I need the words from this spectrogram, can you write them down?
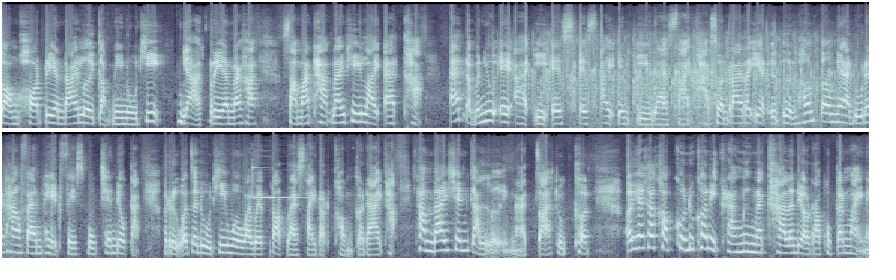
จองคอร์สเรียนได้เลยกับเมนูที่อยากเรียนนะคะ สามารถทักได้ที่ Line แอดค่ะ at w a r e s s i n e w e r s i ค่ะ ส่วนรายละเอียดอื่นๆ เพิ่มเติมเนี่ย ดูได้ทางแฟนเพจ Facebook เช่นเดียวกัน หรือว่าจะดูที่ www.website.com ก็ได้ค่ะทำได้เช่นกันเลยนะจ๊ะทุกคน โอเคค่ะ ขอบคุณทุกคนอีกครั้งหนึ่งนะคะ แล้วเดี๋ยวเราพบกันใหม่ใน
